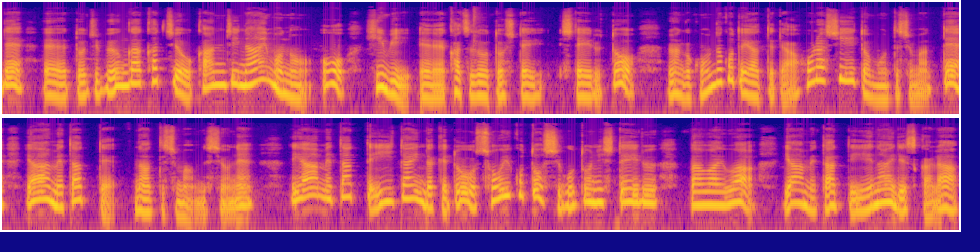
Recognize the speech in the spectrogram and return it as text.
で、えっ、ー、と、自分が価値を感じないものを日々、えー、活動としてしていると、なんかこんなことやっててアホらしいと思ってしまって、やめたってなってしまうんですよね。でやめたって言いたいんだけど、そういうことを仕事にしている場合は、やめたって言えないですから、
